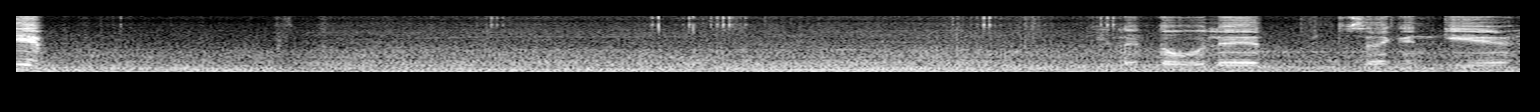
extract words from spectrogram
blip ilan to ulit? Second gear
